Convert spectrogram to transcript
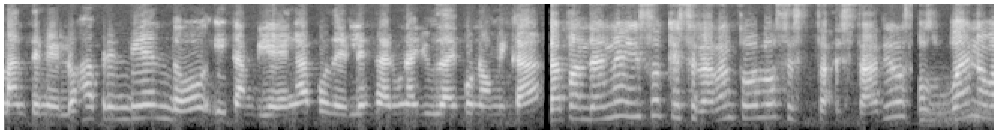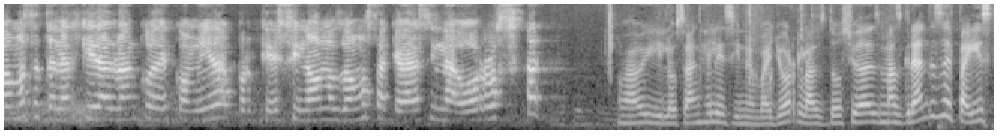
mantenerlos aprendiendo y también a poderles dar una ayuda económica. La pandemia hizo que cerraran todos los estadios. Pues bueno, vamos a tener que ir al banco de comida porque si no nos vamos a quedar sin ahorros. y Los Ángeles y Nueva York, las dos ciudades más grandes del país,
